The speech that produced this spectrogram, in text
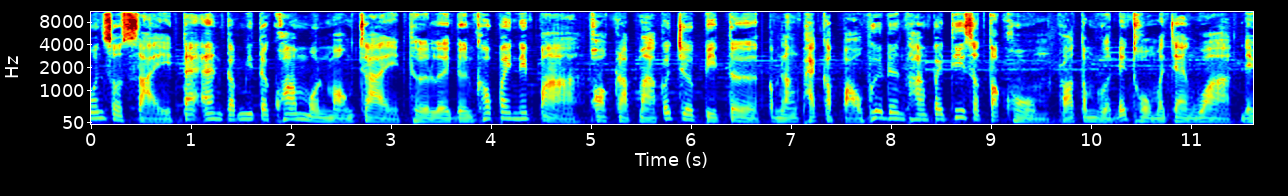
วันสดใสแต่แอนกับมีแต่ความหม่นหมองใจ เธอเลยเดินเข้าไปในป่า พอกลับมาก็เจอปีเตอร์กำลังแพ็คกระเป๋าเพื่อเดินทางไปที่สต็อกโฮมเพราะตำรวจได้โทรมาแจ้งว่า ได้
